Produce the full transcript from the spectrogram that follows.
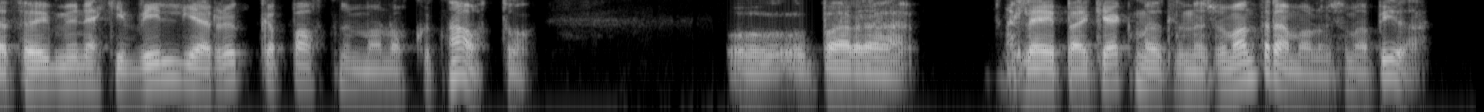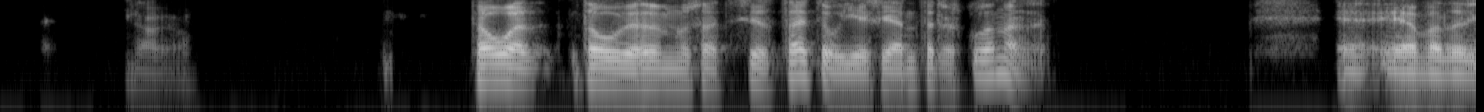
að þau muni ekki vilja rugga bátnum á nokkur nátt og, og, og bara hleypa í gegn öllum þessum vandræðamálum sem að býða. já, já. þó að, þó að við höfum nú sagt síðast þetta og ég sé enn þeirra skoðanar e ef að þau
